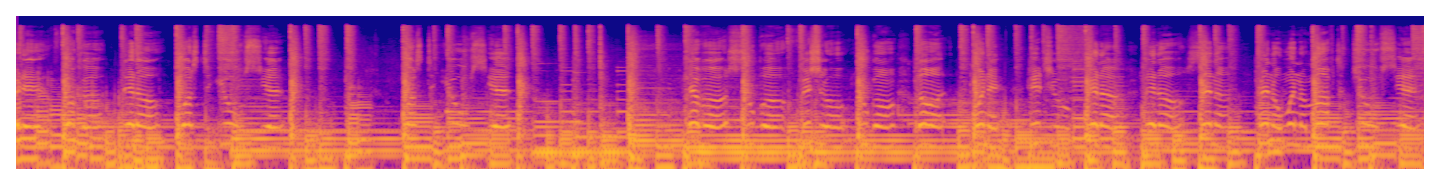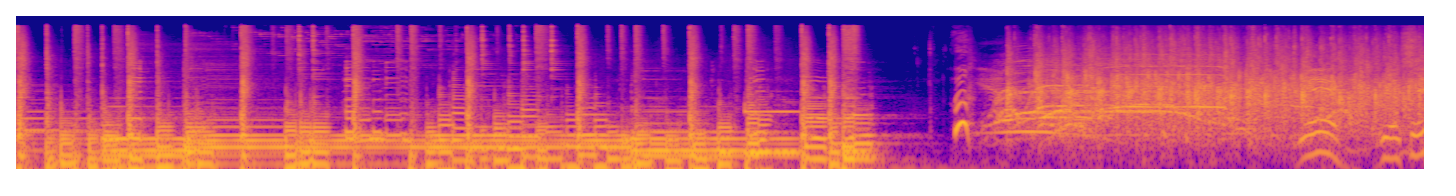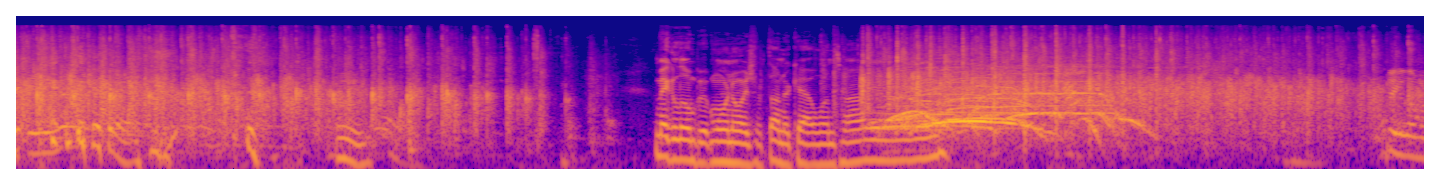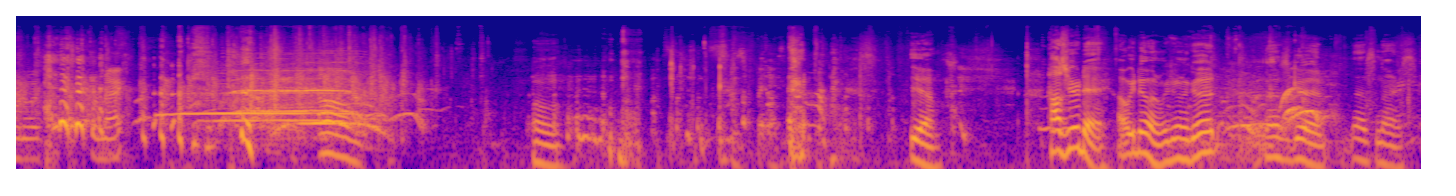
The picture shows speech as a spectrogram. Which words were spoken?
It. Fuck a little, what's the use? Yeah, what's the use? Yeah never superficial. You gon' know it when it hit you. Make a little bit more noise for Thundercat one time, you know what I mean? Make a little more noise for Mac. Um, yeah. How's your day? How we doing? We doing good? That's good. That's nice.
